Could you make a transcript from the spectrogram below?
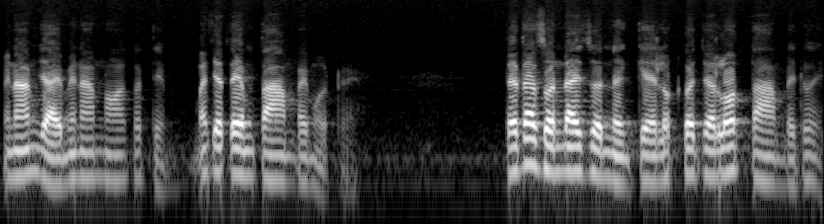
แม่น้ำใหญ่แม่น้ำน้อยก็เต็ม มันจะเต็มตามไปหมดเลย แต่ถ้าส่วนใดส่วนหนึ่งเกลดก็จะลดตามไปด้วย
